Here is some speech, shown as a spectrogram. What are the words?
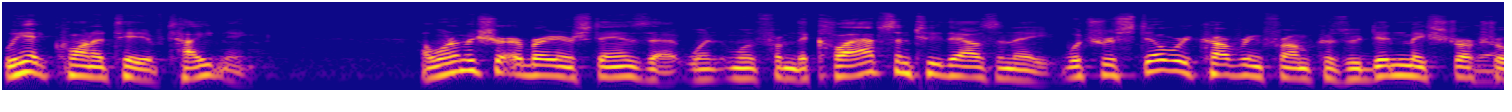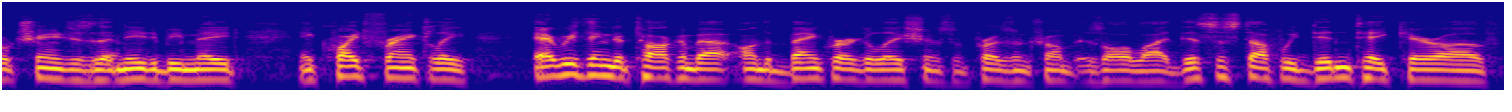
we had quantitative tightening. I want to make sure everybody understands that when, when from the collapse in 2008, which we're still recovering from because we didn't make structural yeah. changes that yeah. need to be made, and quite frankly, everything they're talking about on the bank regulations of President Trump is all lie. This is stuff we didn't take care of.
